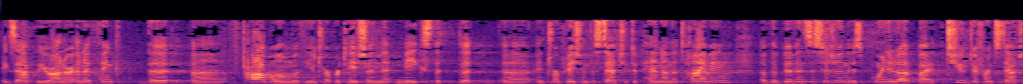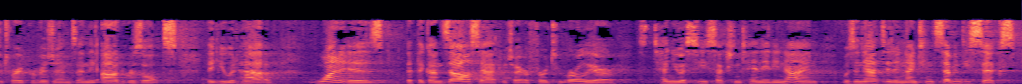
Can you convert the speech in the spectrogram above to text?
Exactly, Your Honor. And I think the uh, problem with the interpretation that makes the, the uh, interpretation of the statute depend on the timing of the Bivens decision is pointed up by two different statutory provisions and the odd results that you would have. One is that the Gonzales Act, which I referred to earlier, 10 U.S.C. Section 1089, was enacted in 1976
